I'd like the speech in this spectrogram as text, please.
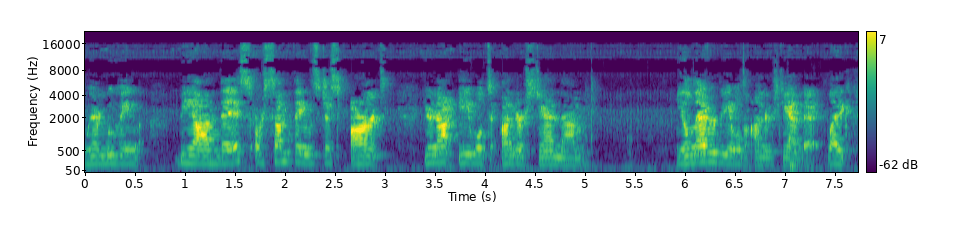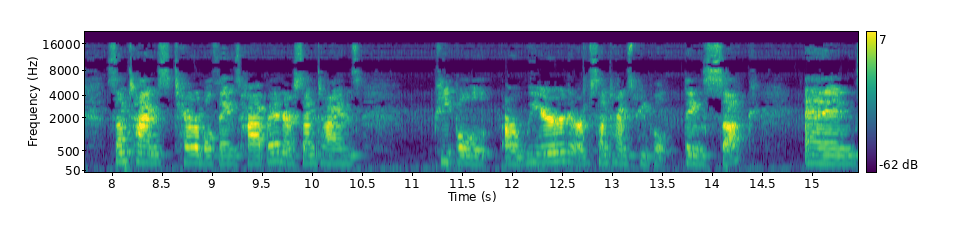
we're moving beyond this, or some things just aren't. You're not able to understand them. You'll never be able to understand it. Like sometimes terrible things happen, or sometimes people are weird or sometimes people things suck and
